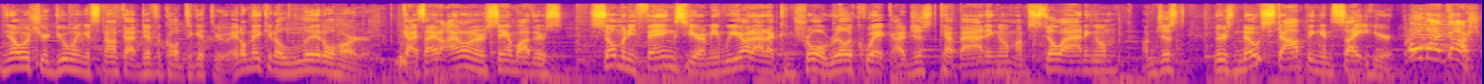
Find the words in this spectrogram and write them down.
know what you're doing, it's not that difficult to get through. It'll make it a little harder. Guys, I, I don't understand why there's so many fangs here. I mean, we got out of control real quick. I just kept adding them. I'm still adding them. I'm just, there's no stopping in sight here. Oh my gosh,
